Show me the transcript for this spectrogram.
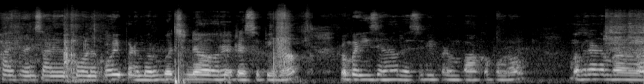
ஹாய் ஃப்ரெண்ட்ஸ் அனைவருக்கும் வணக்கம் இப்போ நம்ம ரொம்ப சின்ன ஒரு ரெசிபி தான். ரொம்ப ஈஸியான ஒரு ரெசிபி இப்போ நம்ம பார்க்க போகிறோம் முதல்ல நம்ம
